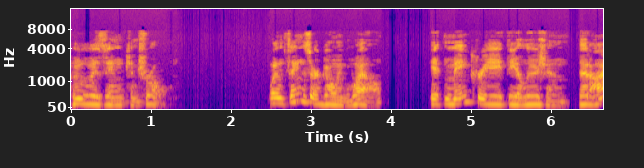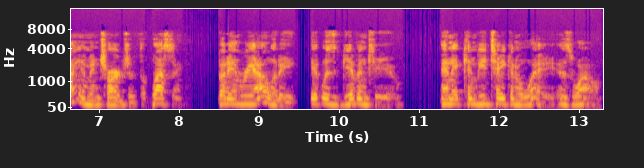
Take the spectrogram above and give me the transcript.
who is in control. When things are going well, it may create the illusion that I am in charge of the blessing, but in reality, it was given to you, and it can be taken away as well.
